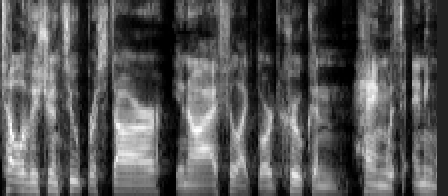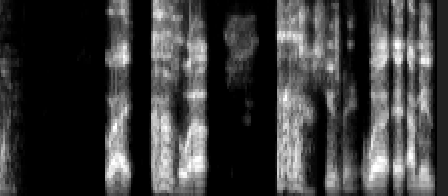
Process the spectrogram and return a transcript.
television superstar, you know, I feel like Lord Crew can hang with anyone. Right. well, excuse me. Well, I mean,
